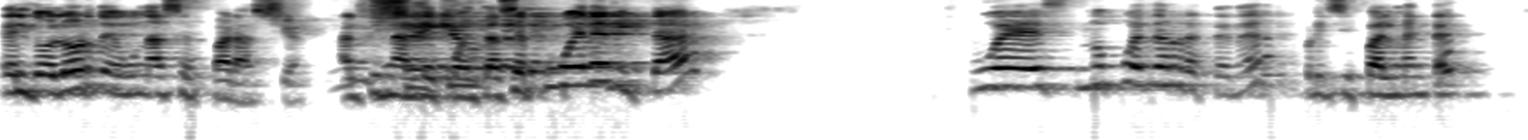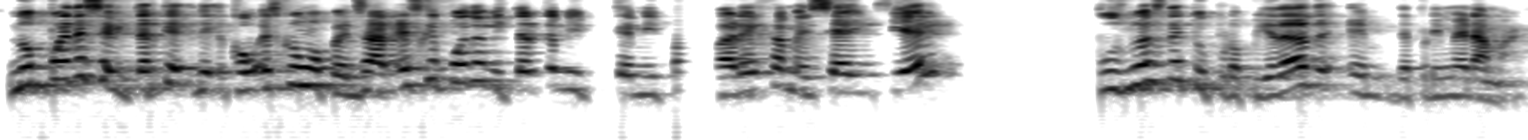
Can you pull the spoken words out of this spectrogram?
el dolor de una separación. Al final de cuentas, ¿se puede evitar? Pues no puedes retener principalmente. No puedes evitar que, es como pensar, es que puedo evitar que mi, pareja me sea infiel, pues no es de tu propiedad de, de primera mano.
